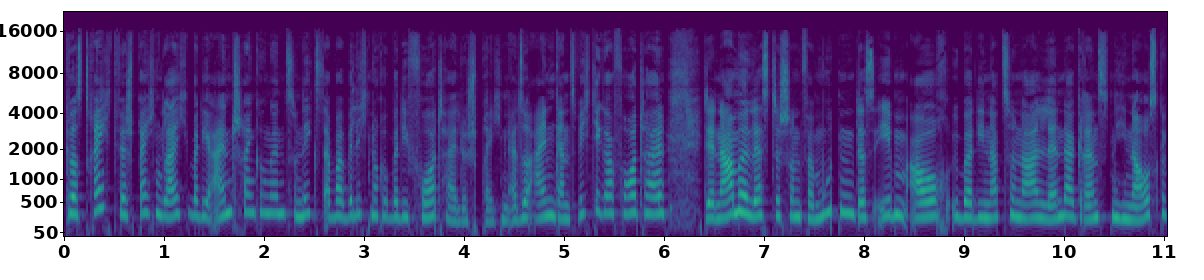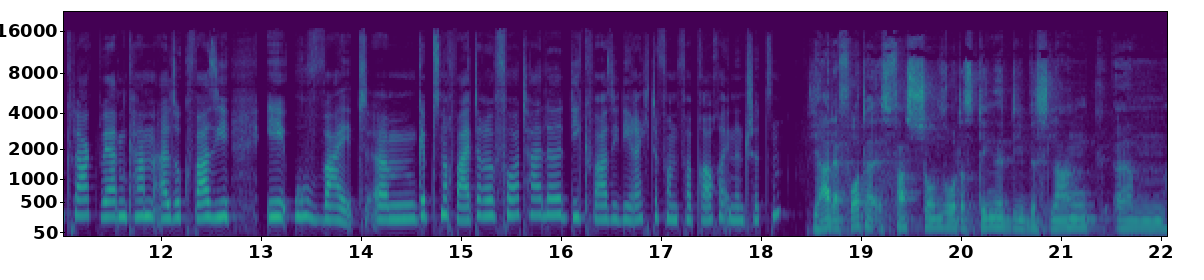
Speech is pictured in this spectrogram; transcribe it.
Du hast recht, wir sprechen gleich über die Einschränkungen. Zunächst aber will ich noch über die Vorteile sprechen. Also ein ganz wichtiger Vorteil, der Name lässt es schon vermuten, dass eben auch über die nationalen Ländergrenzen hinaus geklagt werden kann, also quasi EU-weit. Ähm, Gibt es noch weitere Vorteile, die quasi die Rechte von VerbraucherInnen schützen? Ja, der Vorteil ist fast schon so, dass Dinge, die bislang ähm,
